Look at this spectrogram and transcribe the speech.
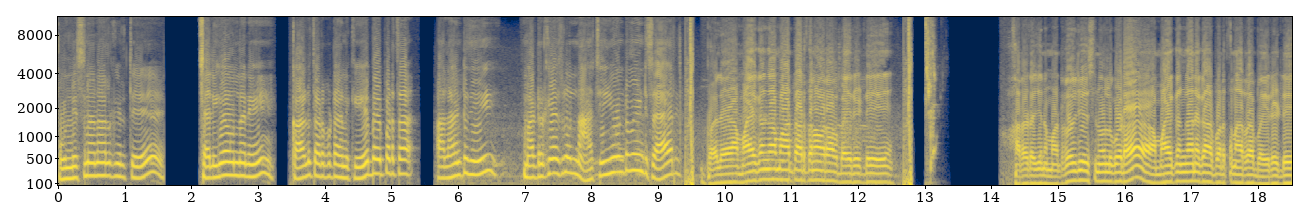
పుణ్య స్నానాలకు వెళ్తే చలిగా ఉందని కాళ్ళు తడపటానికి భయపడతా. అలాంటిది మర్డర్ కేసులో నా చెయ్యి ఉండటం ఏంటి సార్? భలే అమాయకంగా మాట్లాడుతున్నావు రా బైరెడ్డి అర డజన్ మర్డర్లు చేసిన వాళ్ళు కూడా అమాయకంగానే కనపడుతున్నారా బైరెడ్డి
